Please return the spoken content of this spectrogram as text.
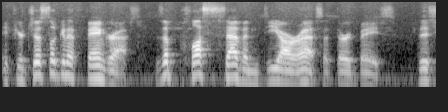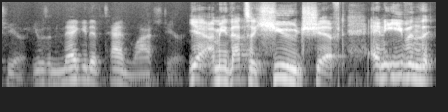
if you're just looking at Fangraphs, he's a plus seven DRS at third base this year. He was a negative ten last year. Yeah, I mean that's a huge shift. And even the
